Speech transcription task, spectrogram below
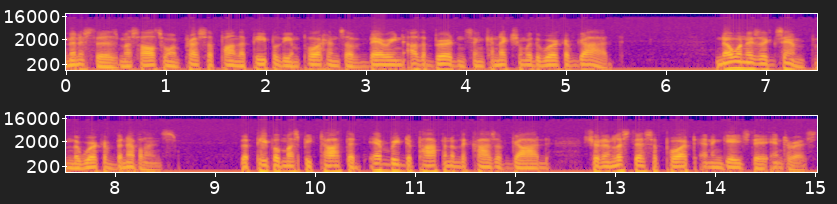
Ministers must also impress upon the people the importance of bearing other burdens in connection with the work of God. No one is exempt from the work of benevolence. The people must be taught that every department of the cause of God should enlist their support and engage their interest.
